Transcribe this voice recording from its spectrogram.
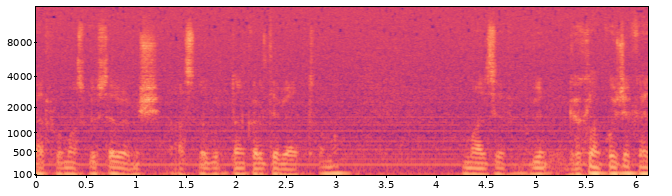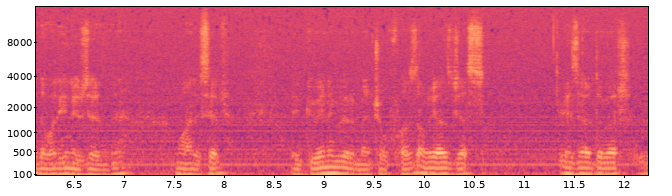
performans göstermemiş. Aslında gruptan kalite bir attı ama maalesef bugün Gökhan Kocakay da var yine üzerinde. Maalesef e, güvenemiyorum ben çok fazla ama yazacağız. Ezer Döber e,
